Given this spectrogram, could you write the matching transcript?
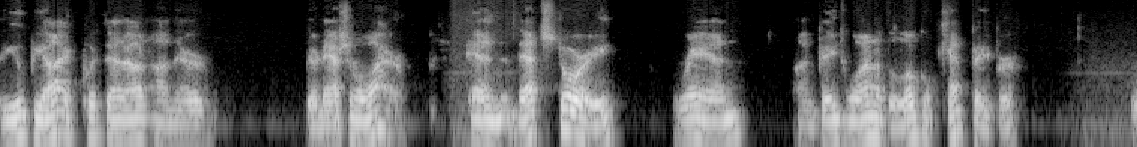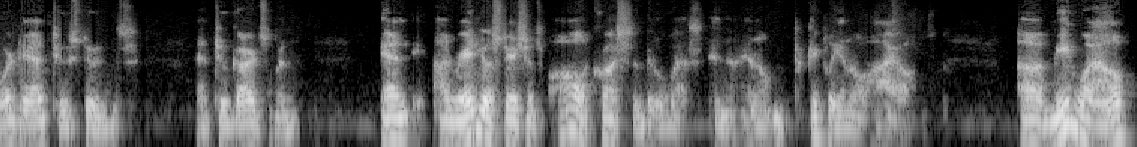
the UPI put that out on their, their national wire. And that story ran on page one of the local Kent paper, four dead, two students, and two guardsmen, and on radio stations all across the Middle West, and particularly in Ohio. Uh, meanwhile,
